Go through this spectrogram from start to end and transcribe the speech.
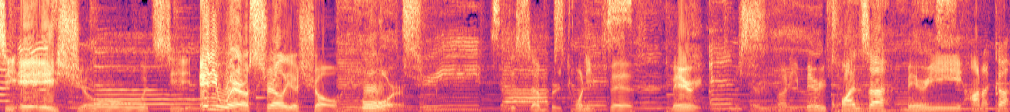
Oh, it's the I AA show. It's the. Anywhere Australia show for December 25th. glisten Merry Christmas, everybody. Merry Kwanzaa, Merry Hanukkah,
